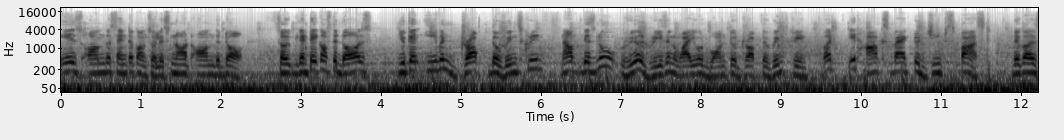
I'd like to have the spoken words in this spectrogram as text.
is on the center console. It's not on the door. So you can take off the doors you can even drop the windscreen. Now, there's no real reason why you would want to drop the windscreen, but it harks back to Jeep's past because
